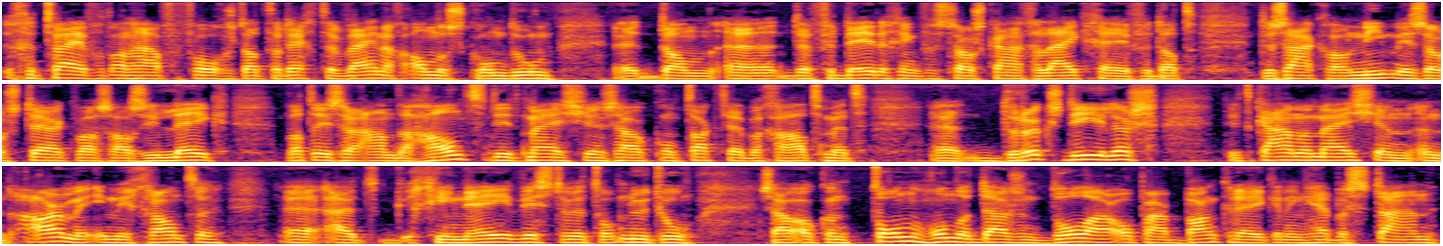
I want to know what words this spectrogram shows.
getwijfeld aan haar vervolgens dat de rechter weinig anders kon doen... dan de verdediging van Strauss-Kaan gelijk geven. Dat de zaak gewoon niet meer zo sterk was als hij leek. Wat is er aan de hand? Dit meisje zou contact hebben gehad met uh, drugsdealers. Dit kamermeisje, een, arme immigrante uh, uit Guinea, wisten we tot nu toe... zou ook een ton, 100.000 dollar op haar bankrekening hebben staan.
